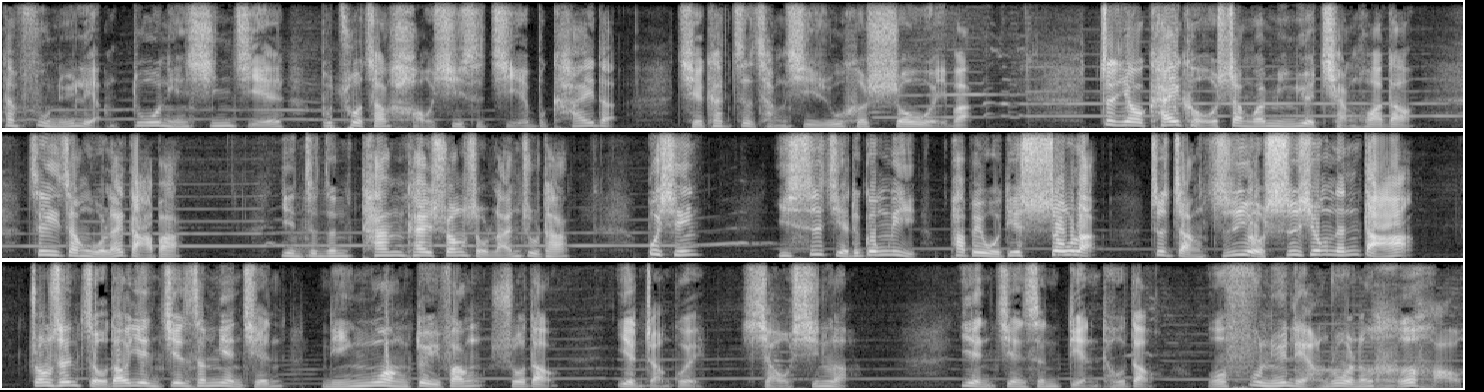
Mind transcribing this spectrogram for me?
但父女俩多年心结，不错场好戏是解不开的。且看这场戏如何收尾吧。正要开口，上官明月抢话道：“这一掌我来打吧。”燕真真摊开双手拦住他：“不行，以师姐的功力，怕被我爹收了。这掌只有师兄能打。”庄生走到燕剑生面前，凝望对方，说道：“燕掌柜，小心了。”燕剑生点头道：“我父女俩若能和好，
